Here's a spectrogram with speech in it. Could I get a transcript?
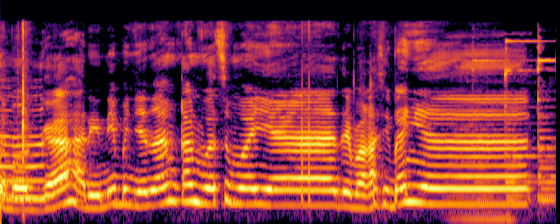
Semoga hari ini menyenangkan buat semuanya. Terima kasih banyak.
